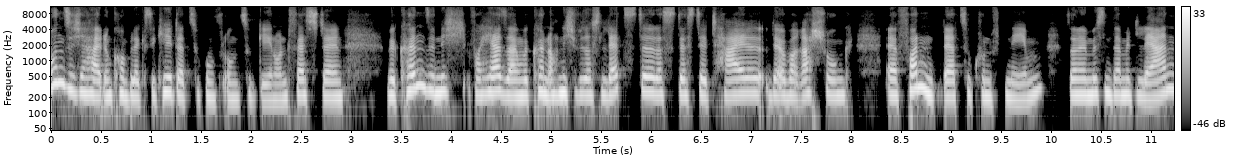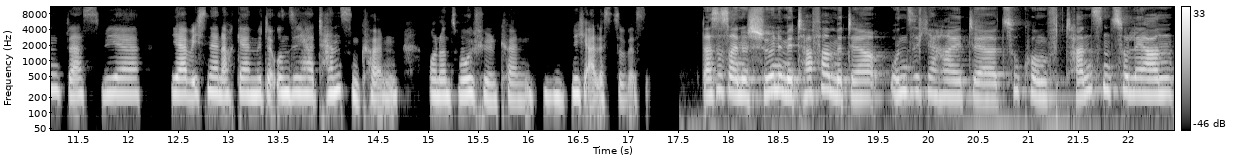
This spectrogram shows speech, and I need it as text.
Unsicherheit und Komplexität der Zukunft umzugehen und feststellen, wir können sie nicht vorhersagen, wir können auch nicht das Letzte, das, das Detail der Überraschung äh, von der Zukunft nehmen, sondern wir müssen damit lernen, dass wir ja, wie ich es nenne, auch gerne mit der Unsicherheit tanzen können und uns wohlfühlen können, nicht alles zu wissen. Das ist eine schöne Metapher, mit der Unsicherheit der Zukunft tanzen zu lernen.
